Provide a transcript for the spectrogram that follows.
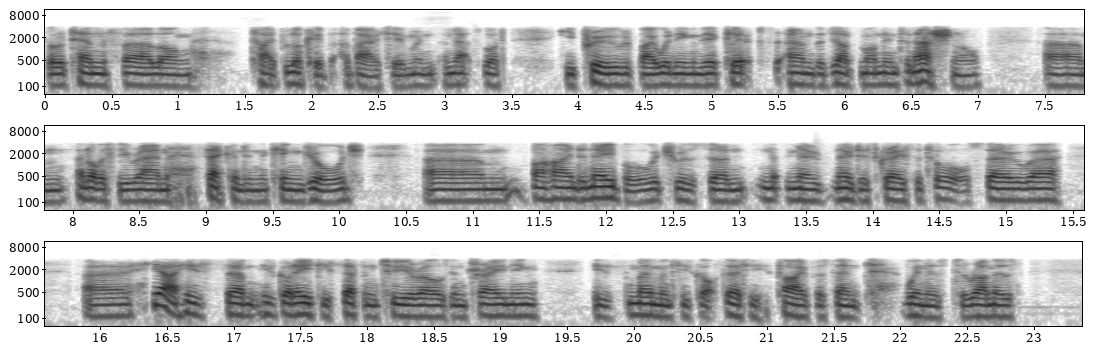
sort of ten furlong type look about him, and, and that's what he proved by winning the Eclipse and the Juddmonte International, um, and obviously ran second in the King George um, behind Enable, which was uh, n- no no disgrace at all. So uh, uh, yeah, he's um, he's got 87 two-year-olds in training. His moment he's got 35% winners to runners,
